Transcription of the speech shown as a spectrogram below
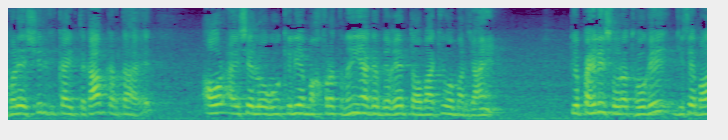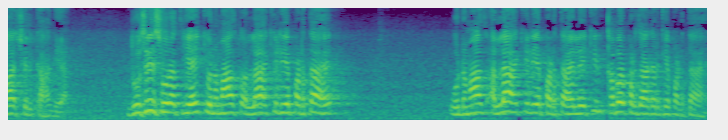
بڑے شرک کا ارتکاب کرتا ہے۔ اور ایسے لوگوں کے لیے مغفرت نہیں ہے اگر بغیر توبہ کی وہ مر جائیں۔ تو یہ پہلی صورت ہو گئی جسے بڑا شرک کہا گیا۔ دوسری صورت یہ ہے کہ وہ نماز تو اللہ کے لیے پڑھتا ہے وہ نماز اللہ کے لیے پڑھتا ہے لیکن قبر پر جا کر کے پڑھتا ہے۔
